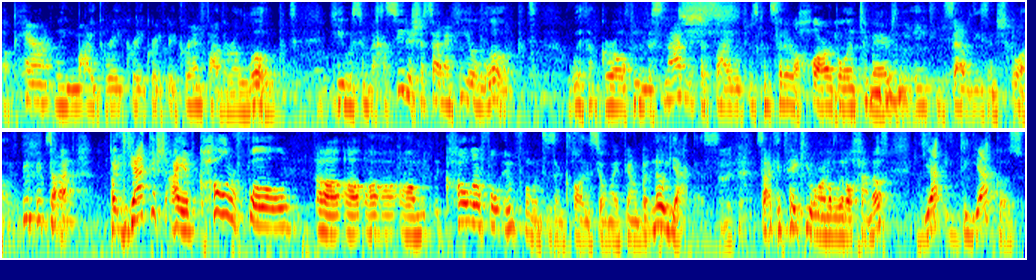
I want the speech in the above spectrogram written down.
Apparently, my great great great great grandfather eloped. He was from the Hasidic side, and he eloped with a girl from the Misnagdic side, which was considered a horrible intermarriage in the 1870s in Shklov. So, I, but Yakish, I have colorful, uh, uh, uh, um, colorful influences in Klal Yisrael, my family, but no Yakas. Okay. So I can take you on a little Chanukh. Ya- the Yakos,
